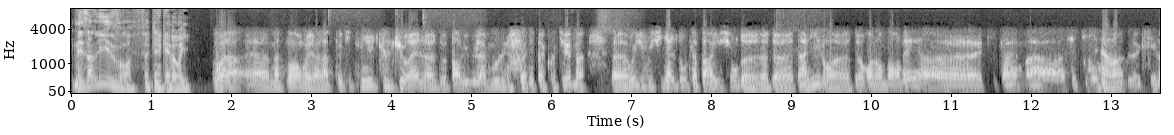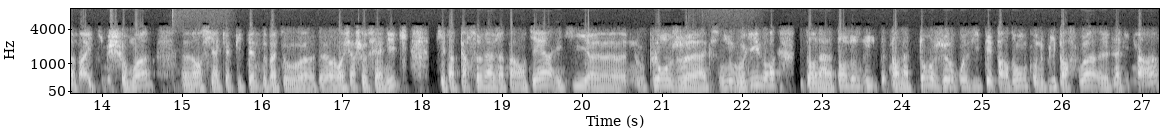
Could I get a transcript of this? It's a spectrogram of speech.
mais un livre, Fabien Gabory. Voilà, euh, maintenant, oui, voilà, petite minute culturelle de par la Moule, une fois n'est pas coutume. Euh, oui, je vous signale donc l'apparition d'un de, livre de Roland Bornet, hein, euh, qui quand même euh, cet inénarrable écrivain maritime chaumois, euh, ancien capitaine de bateau de recherche océanique, qui est un personnage à part entière et qui nous plonge avec son nouveau livre dans la dangerosité, dans la dangerosité pardon, qu'on oublie parfois de la vie de marin,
